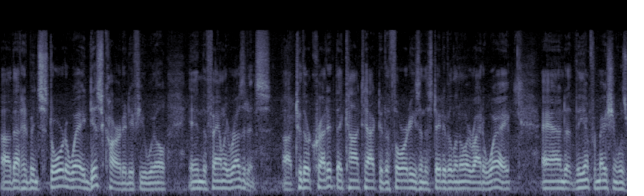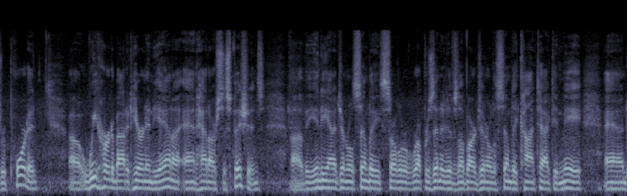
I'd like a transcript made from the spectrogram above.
uh, that had been stored away, discarded, if you will, in the family residence. Uh, to their credit, they contacted authorities in the state of Illinois right away, and the information was reported. Uh, we heard about it here in Indiana and had our suspicions. Uh, the Indiana General Assembly, several representatives of our General Assembly contacted me, and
